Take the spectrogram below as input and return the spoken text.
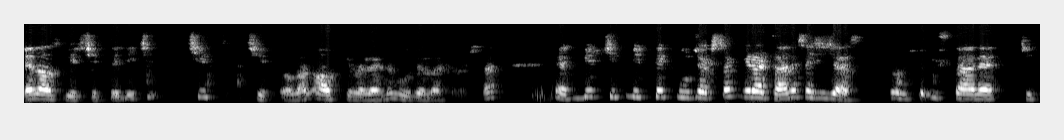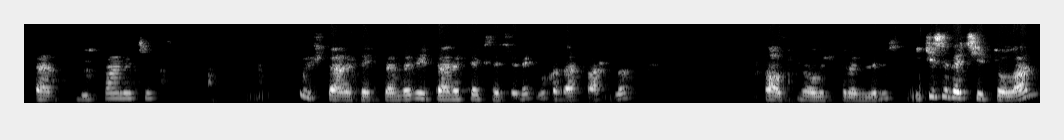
en az bir çift dediği için çift çift olan alt kümelerini bulacağız arkadaşlar. Evet, bir çift, bir tek bulacaksak birer tane seçeceğiz. Sonuçta üç tane çiftten bir tane çift, üç tane tekten de bir tane tek seçerek bu kadar farklı altını oluşturabiliriz. İkisi de çift olan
